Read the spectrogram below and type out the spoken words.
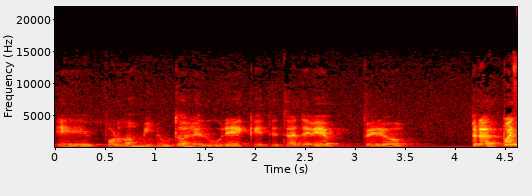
eh, por dos minutos le dure que te trate bien, pero, pero después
